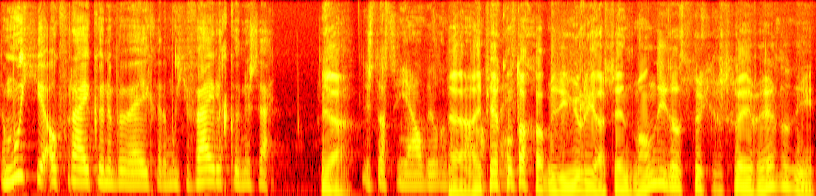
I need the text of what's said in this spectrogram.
Dan moet je je ook vrij kunnen bewegen. Dan moet je veilig kunnen zijn. Ja. Dus dat signaal wilden we Ja, heb jij contact gehad met die Julia Sentman die dat stukje geschreven heeft, of niet?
